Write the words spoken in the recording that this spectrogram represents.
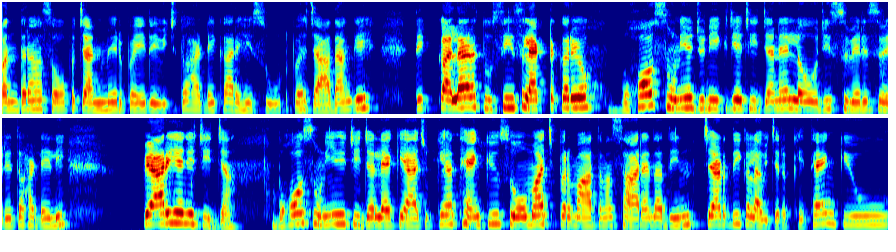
1595 ਰੁਪਏ ਦੇ ਵਿੱਚ ਤੁਹਾਡੇ ਘਰ ਇਹ ਸੂਟ ਪਹੁੰਚਾ ਦਾਂਗੇ। ਤੇ ਕਲਰ ਤੁਸੀਂ ਸਿਲੈਕਟ ਕਰਿਓ। ਬਹੁਤ ਸੋਹਣੀਆਂ ਯੂਨੀਕ ਜਿਹੀਆਂ ਚੀਜ਼ਾਂ ਨੇ। ਲਓ ਜੀ ਸਵੇਰੇ ਸਵੇਰੇ ਤੁਹਾਡੇ ਲਈ ਪਿਆਰੀਆਂ ਜਿਹੀਆਂ ਚੀਜ਼ਾਂ, ਬਹੁਤ ਸੋਹਣੀਆਂ ਜਿਹੀਆਂ ਚੀਜ਼ਾਂ ਲੈ ਕੇ ਆ ਚੁੱਕੇ ਹਾਂ। ਥੈਂਕ ਯੂ ਸੋ ਮੱਚ ਪਰਮਾਤਮਾ ਸਾਰਿਆਂ ਦਾ ਦਿਨ ਚੜ੍ਹਦੀ ਕਲਾ ਵਿੱਚ ਰੱਖੇ। ਥੈਂਕ ਯੂ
